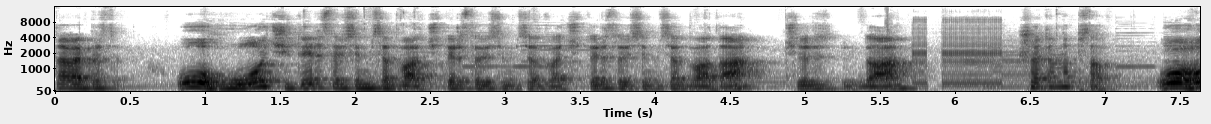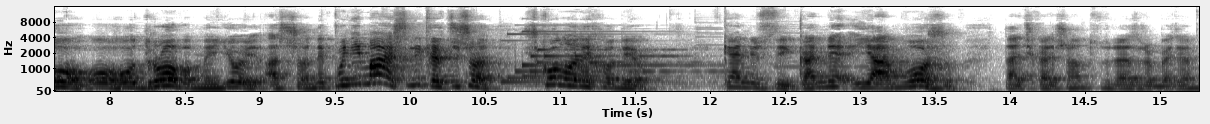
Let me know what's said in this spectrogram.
Давай просто. Ого, 482, 482, 482, да? 400, да. Що я там написав? Ого, ого, дробами, йой. А що, не понімаєш, лікар, ти що? В школу не ходив? Can you see? Can you... Я можу. Так, чекайте, що нам тут треба зробити?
